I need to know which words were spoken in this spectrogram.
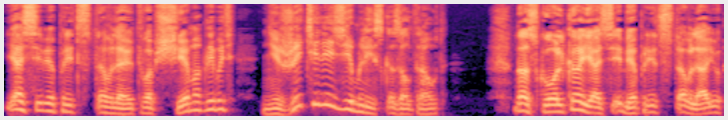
я себе представляю, вообще могли быть не жители Земли, — сказал Траут. Насколько я себе представляю,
